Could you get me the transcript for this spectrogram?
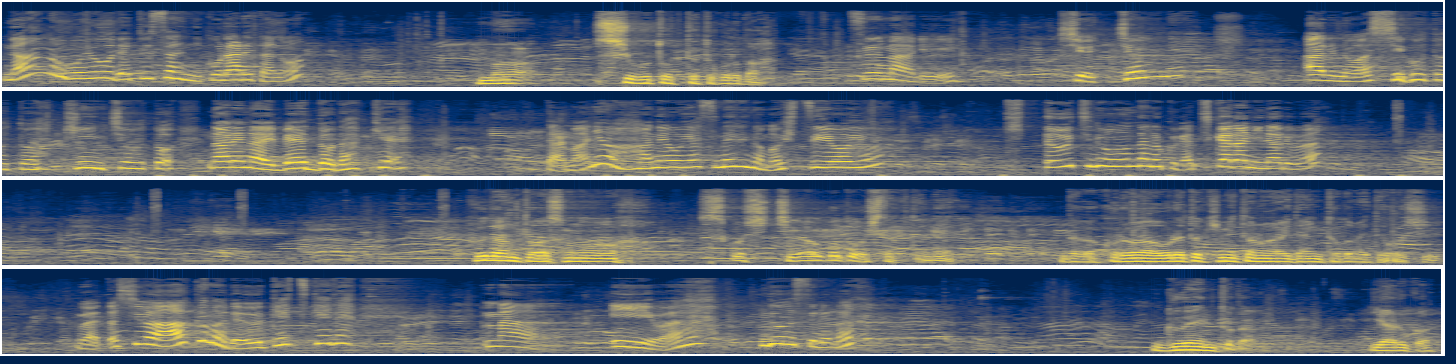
何のご用でトゥサンに来られたの？まあ仕事ってところだ。つまり出張ね。あるのは仕事と緊張と慣れないベッドだけ。たまには羽を休めるのも必要よ。きっとうちの女の子が力になるわ。普段とはその少し違うことをしたくてね。だがこれは俺と君との間に留めてほしい。私はあくまで受付で。まあいいわ。どうすれば？グエントだ。やるか？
